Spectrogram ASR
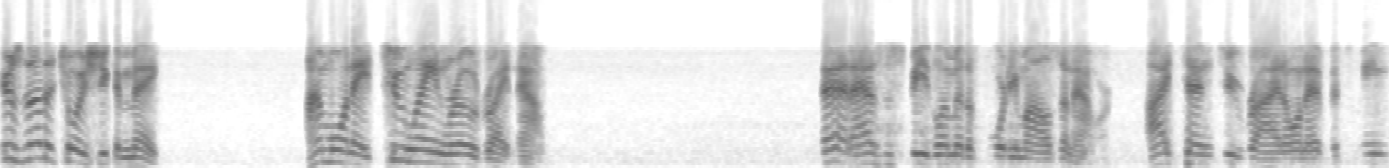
Here's another choice you can make. I'm on a two lane road right now. It has a speed limit of 40 miles an hour. I tend to ride on it between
